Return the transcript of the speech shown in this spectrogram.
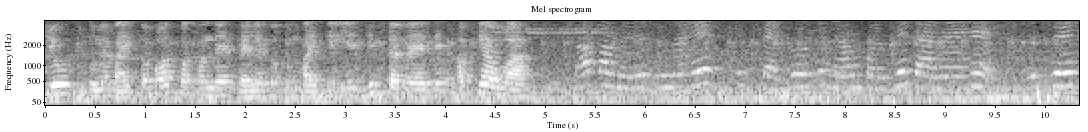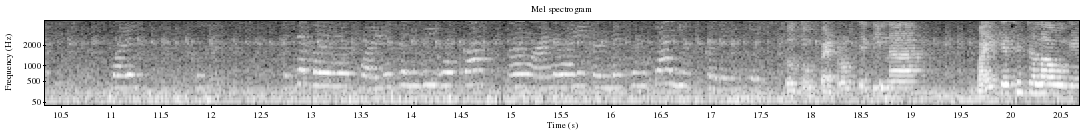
क्यों? तुम्हें बाइक तो बहुत पसंद है। पहले तो तुम बाइक के लिए जिद कर रहे थे। अब क्या हुआ? पापा मैंने सुना है कि पेट्रोल के दाम बढ़ते जा रहे हैं। इससे इससे पॉल्यूशन भी होगा और आने वाली जनरेशन क्या यूज़ करेंगे? तो तुम पेट्रोल के बिना बाइक कैसे चलाओगे?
